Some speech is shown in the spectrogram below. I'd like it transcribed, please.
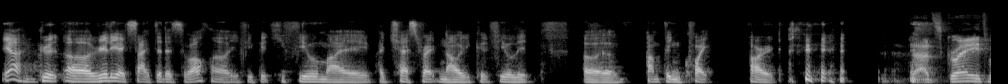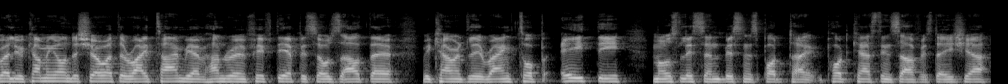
Yeah, good. Uh, really excited as well. Uh, if you could feel my, my chest right now, you could feel it uh, pumping quite hard. That's great. Well, you're coming on the show at the right time. We have 150 episodes out there. We currently rank top 80 most listened business pod- podcast in Southeast Asia.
